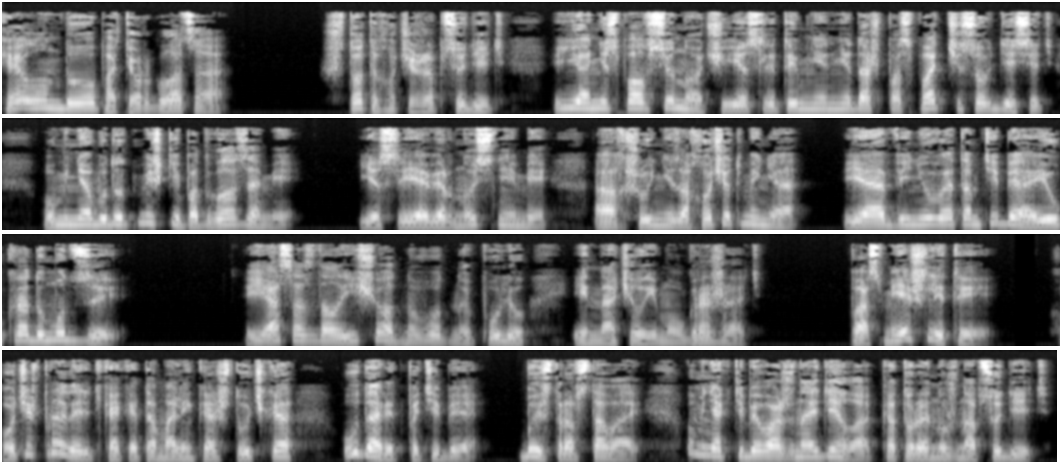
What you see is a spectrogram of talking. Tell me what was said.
Келунду потер глаза. «Что ты хочешь обсудить? Я не спал всю ночь, и если ты мне не дашь поспать часов десять, у меня будут мешки под глазами. Если я вернусь с ними, а Ахшуй не захочет меня, я обвиню в этом тебя и украду Мудзы». Я создал еще одну водную пулю и начал ему угрожать. «Посмеешь ли ты? Хочешь проверить, как эта маленькая штучка ударит по тебе? Быстро вставай, у меня к тебе важное дело, которое нужно обсудить».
